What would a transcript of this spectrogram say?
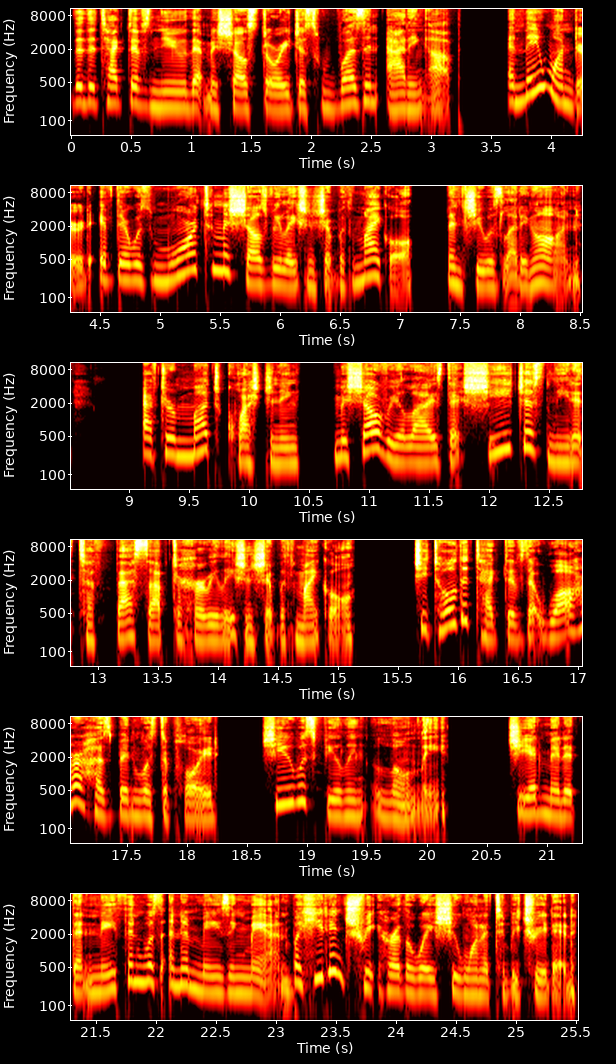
The detectives knew that Michelle's story just wasn't adding up, and they wondered if there was more to Michelle's relationship with Michael than she was letting on. After much questioning, Michelle realized that she just needed to fess up to her relationship with Michael. She told detectives that while her husband was deployed, she was feeling lonely. She admitted that Nathan was an amazing man, but he didn't treat her the way she wanted to be treated.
